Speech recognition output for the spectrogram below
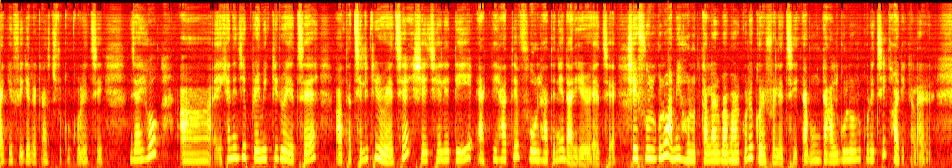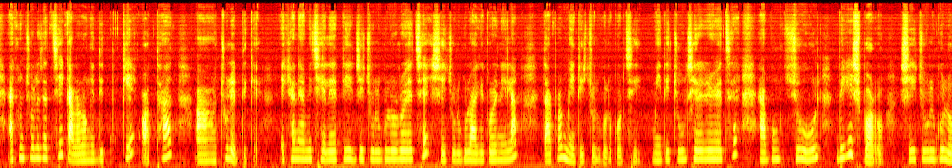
আগে ফিগারের কাজটুকু করেছি। যাই হোক এখানে যে প্রেমিকটি রয়েছে, অর্থাৎ ছেলেটি রয়েছে, সেই ছেলেটি একটি হাতে ফুল হাতে নিয়ে দাঁড়িয়ে রয়েছে। সেই ফুলগুলো আমি হলুদ কালার ব্যবহার করে করে ফেলেছি এবং ডালগুলোর করেছি খয়রি কালারের এখন চলে যাচ্ছি কালো রঙের দিকে, অর্থাৎ চুলের দিকে। এখানে আমি ছেলেটির যে চুলগুলো রয়েছে, সেই চুলগুলো আগে করে নিলাম, তারপর মেয়েটির চুলগুলো করছি। মেয়েটির চুল ছেড়ে রয়েছে এবং চুল বেশ বড়, সেই চুলগুলো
